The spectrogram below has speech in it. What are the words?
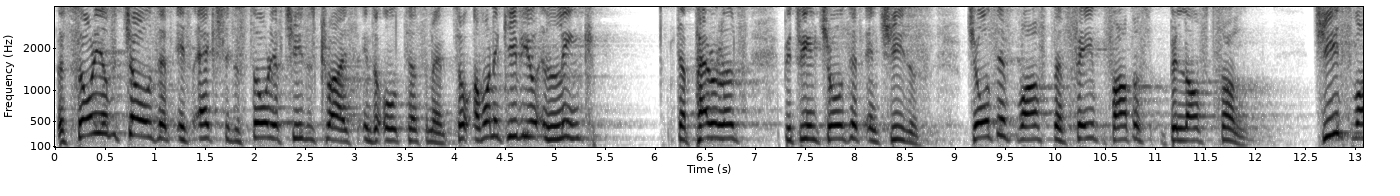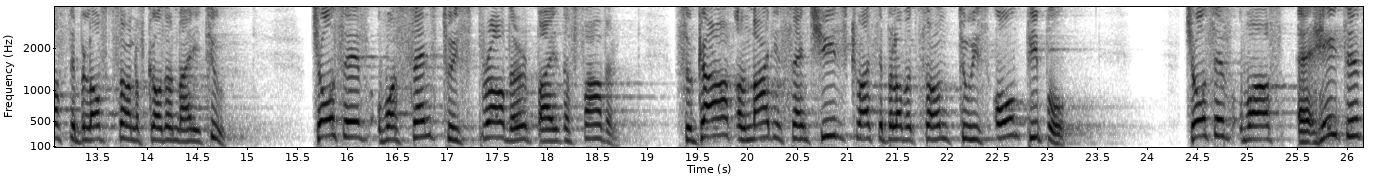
The story of Joseph is actually the story of Jesus Christ in the Old Testament. So I want to give you a link, the parallels between Joseph and Jesus. Joseph was the father's beloved son. Jesus was the beloved son of God Almighty too. Joseph was sent to his brother by the father. So God Almighty sent Jesus Christ, the beloved son, to his own people. Joseph was uh, hated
